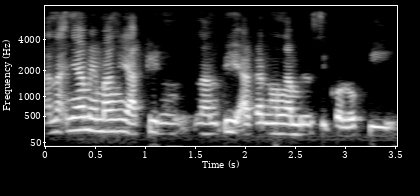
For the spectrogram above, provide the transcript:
anaknya memang yakin nanti akan mengambil psikologi.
